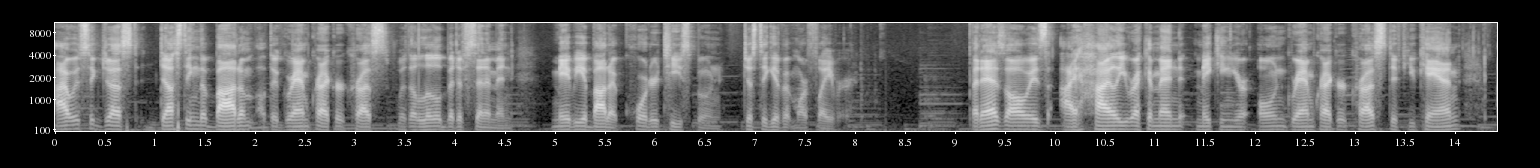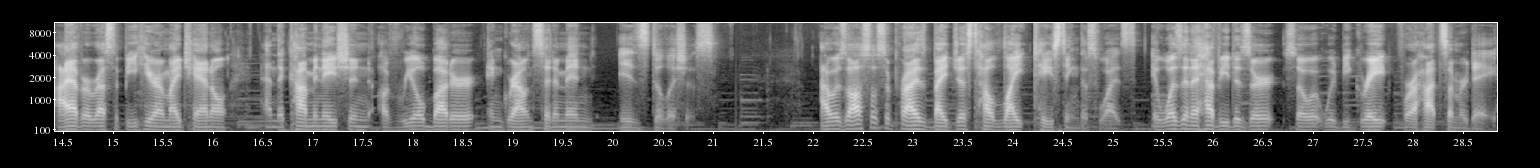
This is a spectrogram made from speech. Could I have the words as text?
I would suggest dusting the bottom of the graham cracker crust with a little bit of cinnamon, maybe about a quarter teaspoon, just to give it more flavor. But as always, I highly recommend making your own graham cracker crust if you can. I have a recipe here on my channel, and the combination of real butter and ground cinnamon is delicious. I was also surprised by just how light tasting this was. It wasn't a heavy dessert, so it would be great for a hot summer day.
